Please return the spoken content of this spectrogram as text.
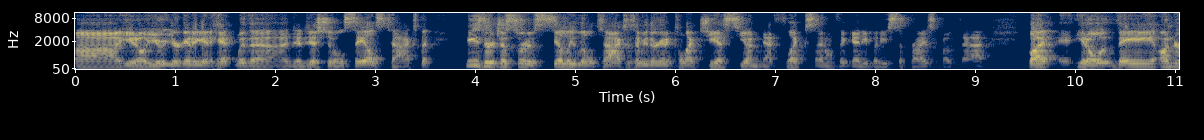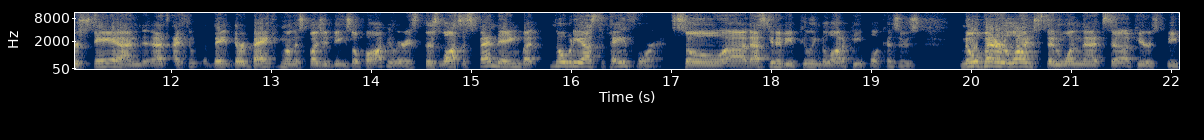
Uh, you know, you're, you're going to get hit with a, an additional sales tax. But these are just sort of silly little taxes. I mean, they're going to collect GST on Netflix. I don't think anybody's surprised about that but you know they understand that i think they, they're banking on this budget being so popular. It's, there's lots of spending but nobody has to pay for it. So uh, that's going to be appealing to a lot of people because there's no better lunch than one that uh, appears to be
